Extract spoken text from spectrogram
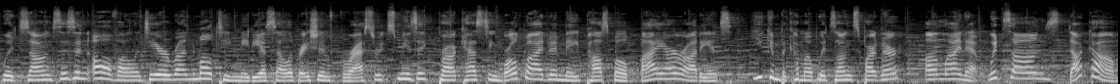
Woodsongs is an all volunteer run multimedia celebration of grassroots music broadcasting worldwide and made possible by our audience. You can become a Woodsongs partner online at woodsongs.com.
